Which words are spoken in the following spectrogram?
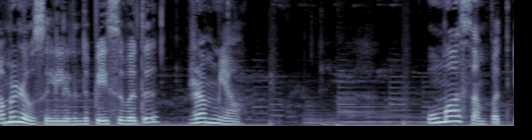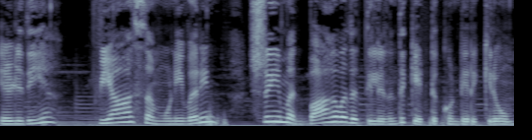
தமிழோசையிலிருந்து பேசுவது ரம்யா. உமா சம்பத் எழுதிய வியாச முனிவரின் ஸ்ரீமத் பாகவதத்திலிருந்து கேட்டுக்கொண்டிருக்கிறோம்.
